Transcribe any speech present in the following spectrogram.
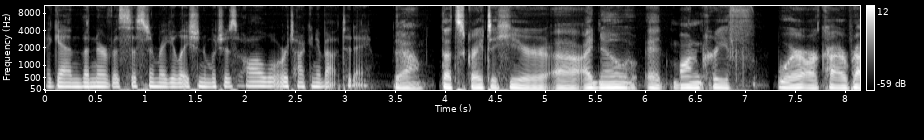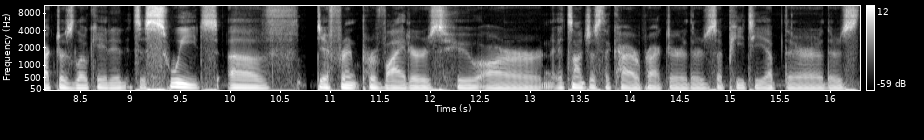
again, the nervous system regulation, which is all what we're talking about today. Yeah, that's great to hear. Uh, I know at Moncrief, where our chiropractor is located, it's a suite of different providers who are, it's not just the chiropractor, there's a PT up there, there's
